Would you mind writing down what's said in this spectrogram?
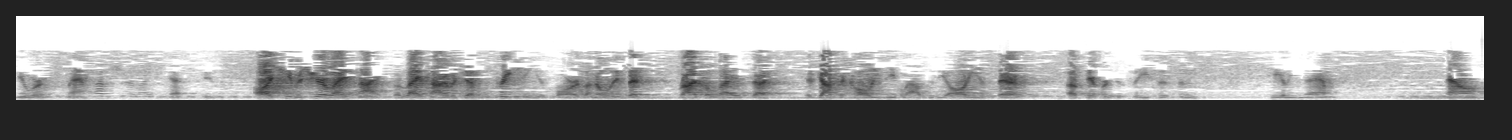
you were, ma'am? I'm sure excuse. All right, she was here last night, but last night I was just preaching as far as I know. They said right the last uh, it got to calling people out to the audience there of different diseases and healing them. Now,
